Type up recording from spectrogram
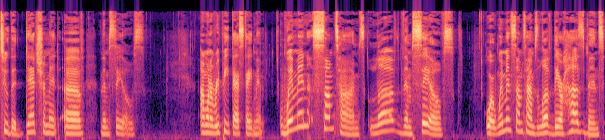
to the detriment of themselves. I want to repeat that statement. Women sometimes love themselves, or women sometimes love their husbands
